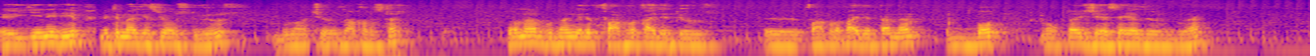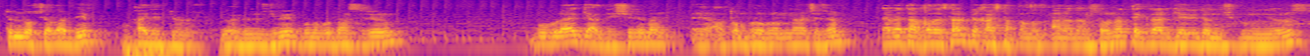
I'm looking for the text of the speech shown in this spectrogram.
E, yeni deyip metin belgesi oluşturuyoruz. Bunu açıyoruz arkadaşlar. Sonra buradan gelip farklı kaydet diyoruz. E, farklı kaydetten de bot.js yazıyoruz buraya. Tüm dosyalar deyip kaydet diyoruz. Gördüğünüz gibi bunu buradan siliyorum. Bu buraya geldi. Şimdi ben e, atom programını açacağım. Evet arkadaşlar birkaç dakikalık aradan sonra tekrar geri dönüş bulunuyoruz.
